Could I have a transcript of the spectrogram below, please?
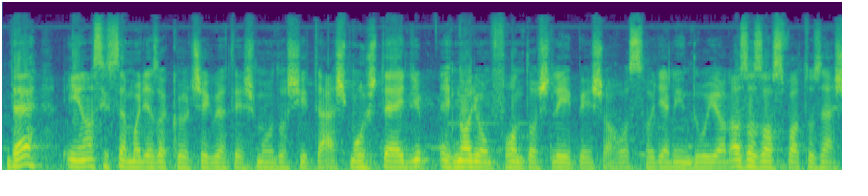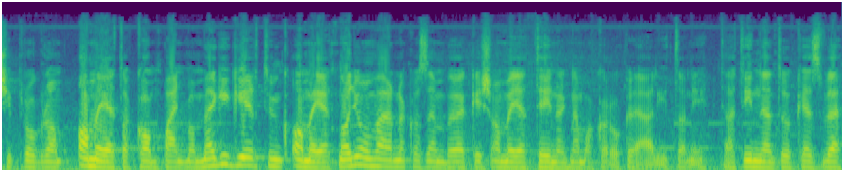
De én azt hiszem, hogy ez a költségvetés módosítás most egy, egy nagyon fontos lépés ahhoz, hogy elinduljon az az aszfaltozási program, amelyet a kampányban megígértünk, amelyet nagyon várnak az emberek, és amelyet tényleg nem akarok leállítani. Tehát innentől kezdve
